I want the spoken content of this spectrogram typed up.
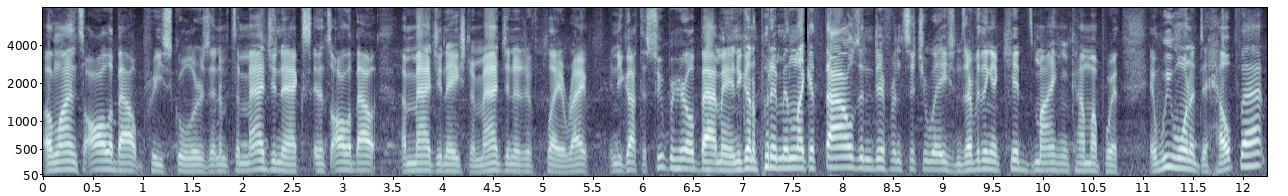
a line that's all about preschoolers, and it's Imaginext, and it's all about imagination, imaginative play, right? And you got the superhero Batman, you're going to put him in like a thousand different situations, everything a kid's mind can come up with. And we wanted to help that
